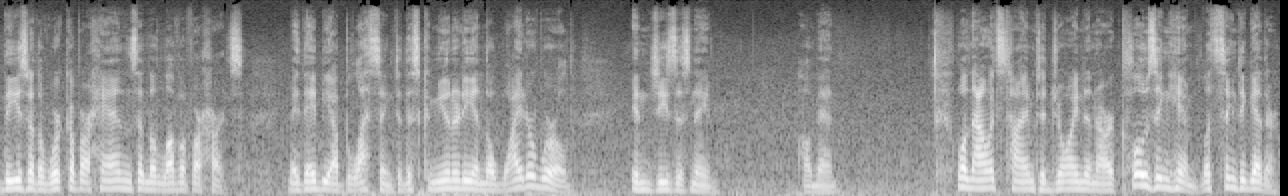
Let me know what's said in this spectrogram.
These are the work of our hands and the love of our hearts. May they be a blessing to this community and the wider world. In Jesus' name, Amen. Well, now it's time to join in our closing hymn. Let's sing together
